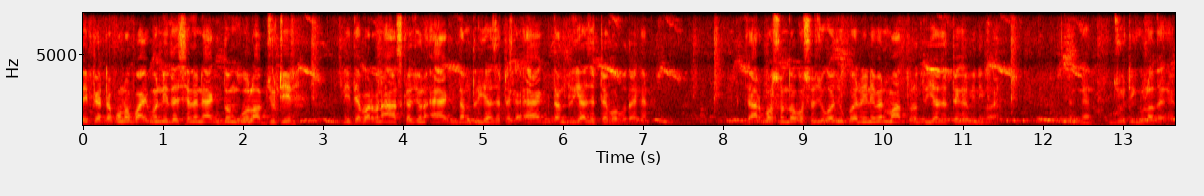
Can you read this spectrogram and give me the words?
এই পেয়ারটা কোনো ভাই বোন নিতে ছিলেন, একদম গোলাপ জুটির। নিতে পারবেন আজকের জন্য একদম দুই হাজার টাকা, একদম দুই হাজার টাকা পড়ব দেখেন। যার পছন্দ অবশ্যই যোগাযোগ করে নিয়ে নেবেন, মাত্র দুই হাজার টাকার বিনিময়ে। দেখেন জুটিগুলো, দেখেন।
